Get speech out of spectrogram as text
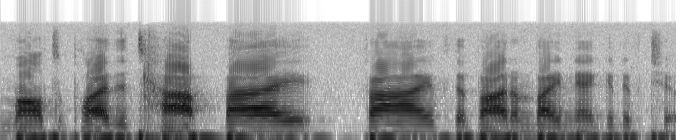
Multiply the top by 5, the bottom by negative 2.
